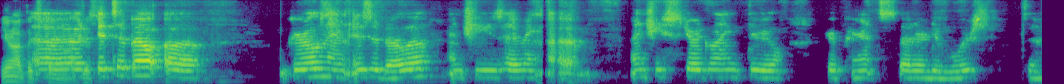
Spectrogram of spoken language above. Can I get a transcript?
You don't have to explain. Uh, all, Just it's about a girl named Isabella, and she's having um, and she's struggling through her parents that are divorced. So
